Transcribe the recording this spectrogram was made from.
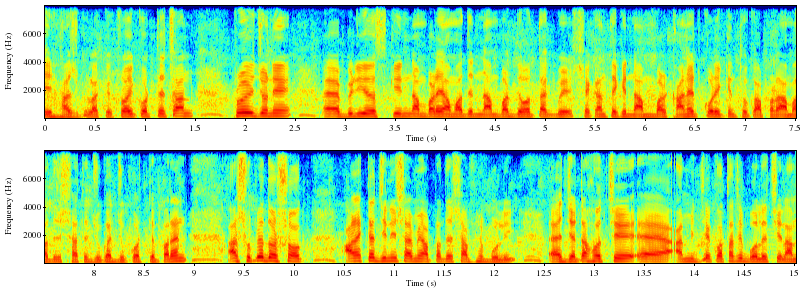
এই হাঁসগুলাকে ক্রয় করতে চান, প্রয়োজনে ভিডিও স্ক্রিন নাম্বারে আমাদের নাম্বার দেওয়া থাকবে। সেখান থেকে নাম্বার কানেক্ট করে কিন্তু আপনারা আমাদের সাথে যোগাযোগ করতে পারেন। আর সুপ্রিয় দর্শক, আরেকটা জিনিস আমি আপনাদের সামনে বলি যেটা হচ্ছে আমি যে কথাটি বলেছিলাম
